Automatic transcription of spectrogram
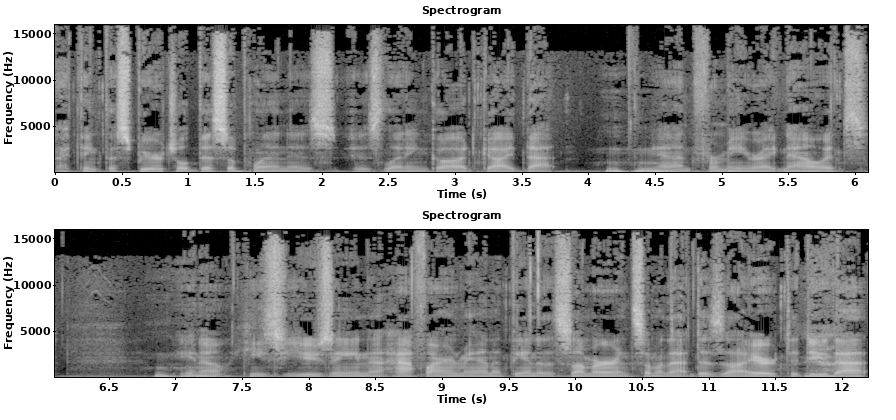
I think the spiritual discipline is is letting God guide that. Mm-hmm. And for me right now, it's you mm-hmm. know He's using a half Ironman at the end of the summer, and some of that desire to do Yeah. that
